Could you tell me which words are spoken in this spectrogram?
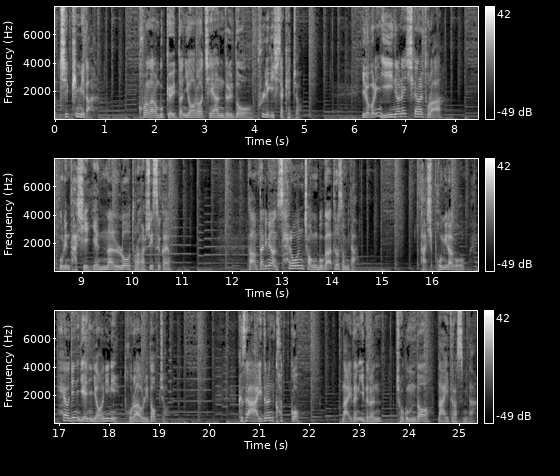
꽃이 핍니다. 코로나로 묶여있던 여러 제한들도 풀리기 시작했죠. 잃어버린 2년의 시간을 돌아 우린 다시 옛날로 돌아갈 수 있을까요? 다음 달이면 새로운 정부가 들어섭니다. 다시 봄이라고 헤어진 옛 연인이 돌아올 리도 없죠. 그새 아이들은 컸고 나이든 이들은 조금 더 나이 들었습니다.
